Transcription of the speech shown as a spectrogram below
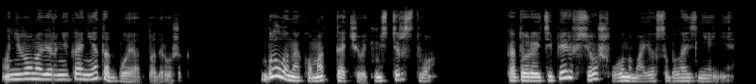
У него наверняка нет отбоя от подружек. Было на ком оттачивать мастерство которое теперь все шло на мое соблазнение.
